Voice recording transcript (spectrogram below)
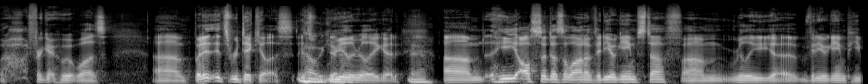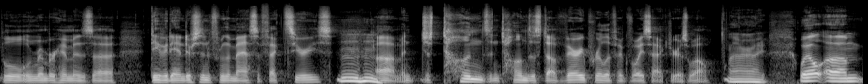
oh, I forget who it was. Um, but it, it's ridiculous. It's really, really good. Yeah. Um, he also does a lot of video game stuff. Um, really, uh, video game people remember him as uh, David Anderson from the Mass Effect series, Mm-hmm. um, and just tons and tons of stuff. Very prolific voice actor as well. All right. Well, um,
